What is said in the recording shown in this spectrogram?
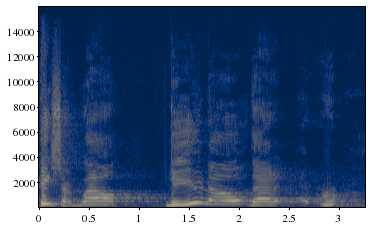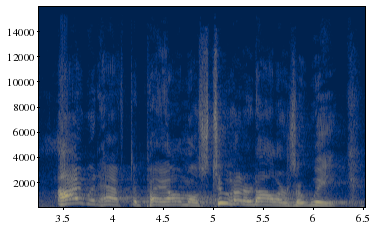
He said, Well, do you know that I would have to pay almost $200 a week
